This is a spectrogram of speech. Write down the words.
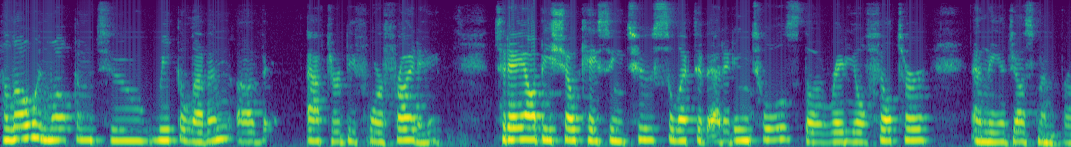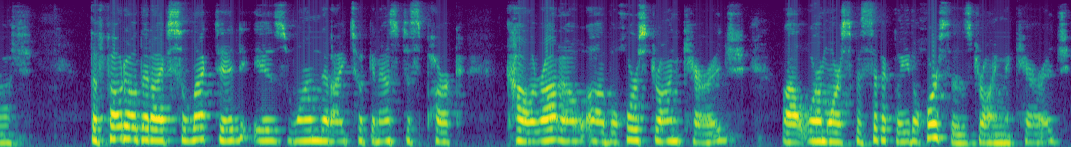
Hello and welcome to week 11 of After Before Friday. Today I'll be showcasing two selective editing tools, the radial filter and the adjustment brush. The photo that I've selected is one that I took in Estes Park, Colorado of a horse-drawn carriage, or more specifically, the horses drawing the carriage.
